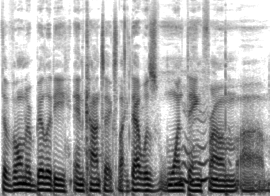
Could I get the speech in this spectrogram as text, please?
the vulnerability in context. Like that was one thing from um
